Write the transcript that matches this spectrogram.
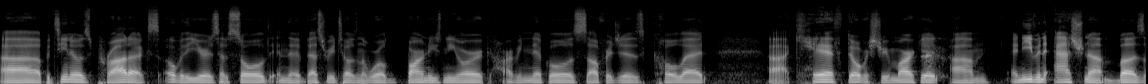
Uh, Patino's products over the years have sold in the best retailers in the world Barney's New York, Harvey Nichols, Selfridges, Colette, uh, Kith, Dover Street Market, um, and even astronaut Buzz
